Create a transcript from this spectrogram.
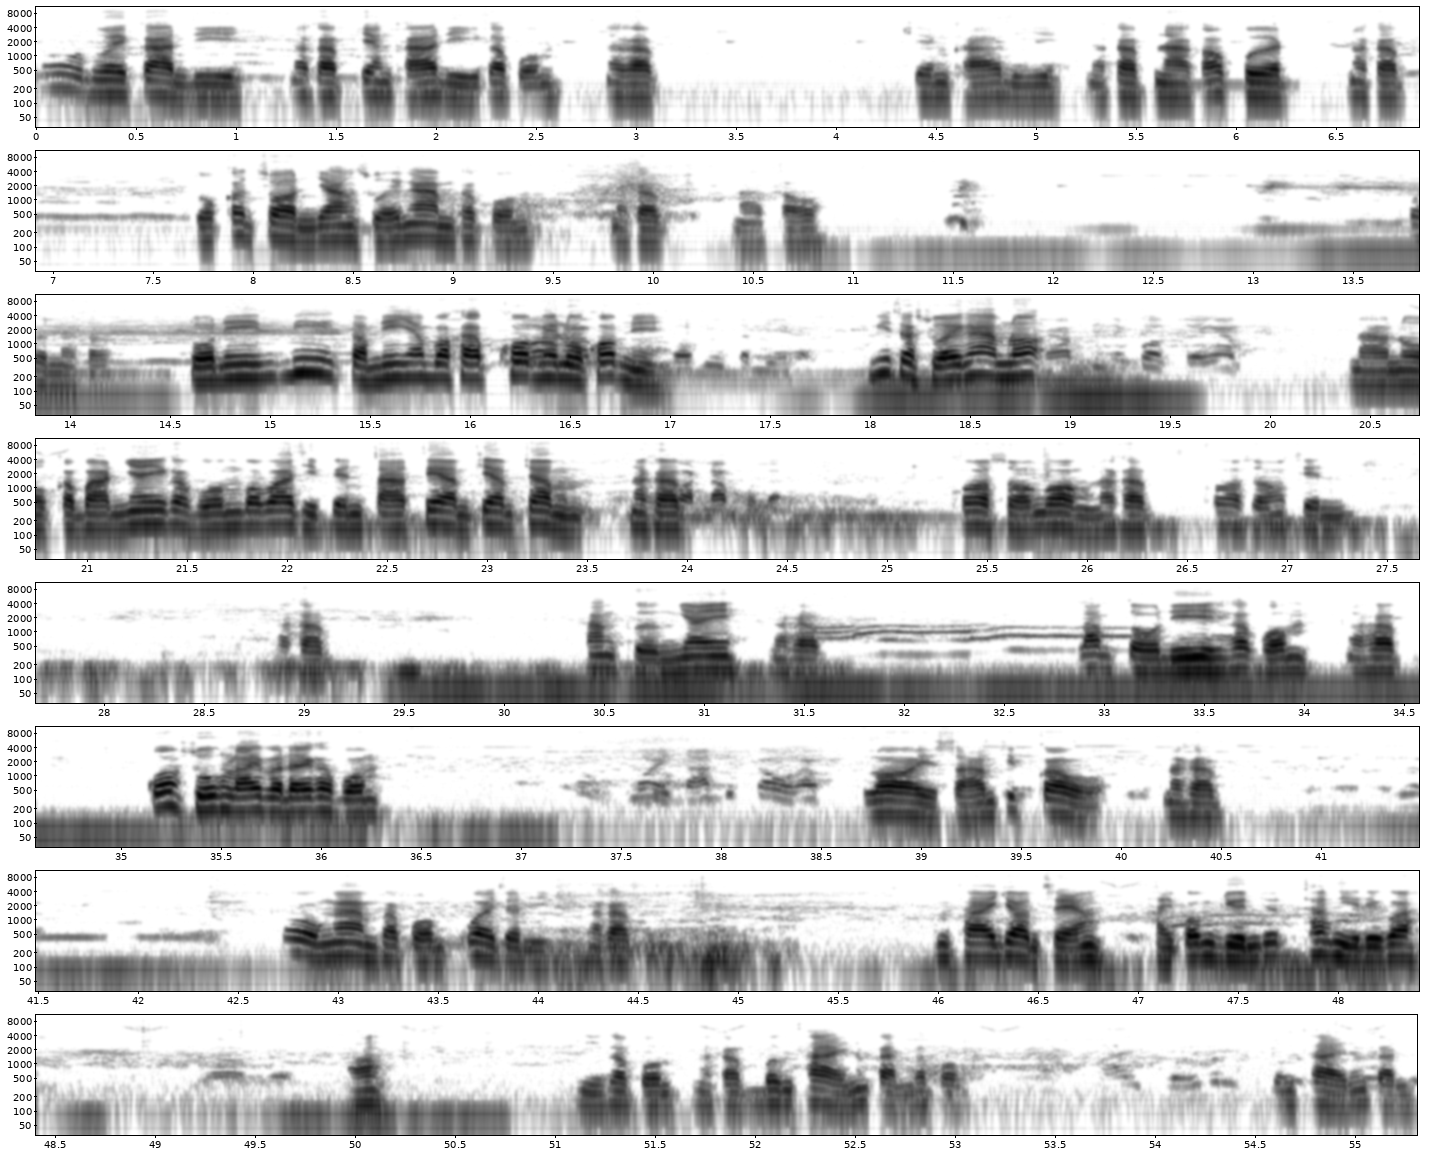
โอ้หน่วยการดีนะครับเชียงขาดีครับผมนะครับ เชียงขาดีนะครับ หน้าเขาเปิดนะครับ ตัวกันซ่อนยางสวยงามครับผมนะครับ หน้าเขาเปิดนะครับ ตัวนี้มีตำนี้ยังบ่ครับครอบแม่ลูกครอบนี่ มีแต่สวยงามเนาะครับมีแต่ความสวยงามนาโนกระบาดใหญ่ครับผมบ่ว่าสิเป็นตาแต้มแจ่มจ้ำนะครับข้อสองอ่องนะครับ ข้อสองเซนนะครับห้างเผิงใหญ่นะครับ ลำโตดีครับผมนะครับความสูงหลายปานใดครับผมร้อยสามสิบเก้าครับร้อยสามสิบเก้านะครับโอ้งามครับผมกล้วยตัวนี้นะครับมันทายย้อนแสงให้ผมยืนอยู่ทางนี้ดีกว่าเอ๋อนี่ครับผมนะครับ เบิ้งท้ายน้ำกันครับผมเบื้องท้ายน้ำกัน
